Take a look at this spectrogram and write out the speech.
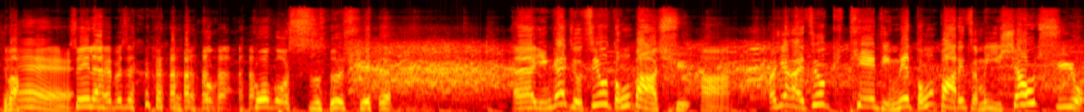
对吧？哎，所以呢哎，不是 各各个时区，呃，应该就只有东坝区啊，而且还只有特定的东坝的这么一小区哟。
